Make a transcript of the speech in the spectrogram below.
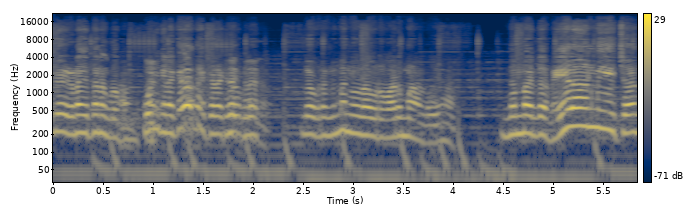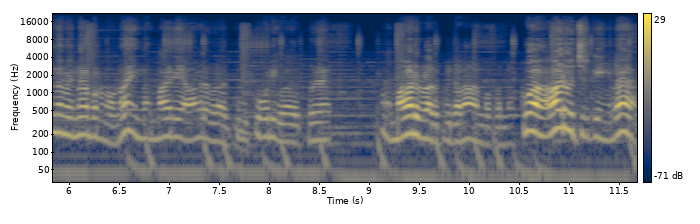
கணக்கு தானே கொடுப்பாங்க கோழி கணக்கா அந்த கிலோ கிலோ. கணக்குன்னா நல்ல ஒரு வருமானம் இல்லையா? இந்த மாதிரி தான் வேளாண்மையை சார்ந்து நம்ம என்ன பண்ணுவோம்னா இந்த மாதிரி ஆடு வளர்ப்பு கோழி வளர்ப்பு மாடு வளர்ப்பு இதெல்லாம் நம்ம பண்ணோம். கோ- ஆடு வச்சிருக்கீங்களா?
